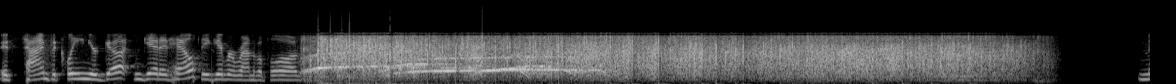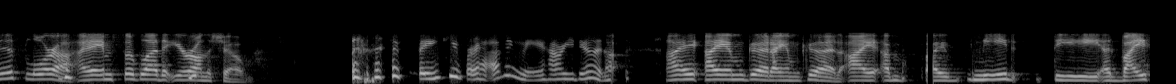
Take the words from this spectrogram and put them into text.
it's time to clean your gut and get it healthy. Give her a round of applause. Miss Laura, I am so glad that you're on the show. Thank you for having me. How are you doing? Uh, I I am good. I am good. I um I need the advice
